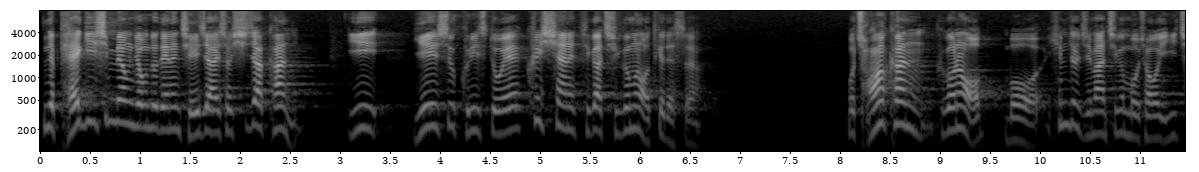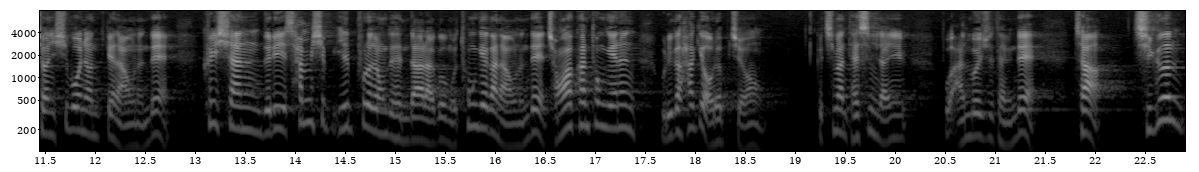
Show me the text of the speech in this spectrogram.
근데 120명 정도 되는 제자에서 시작한 이 예수 그리스도의 크리스티아니티가 지금은 어떻게 됐어요? 뭐 정확한 그거는 어, 뭐 힘들지만 지금 뭐 저거 2015년께 나오는데 크리스천들이 31% 정도 된다라고 뭐 통계가 나오는데 정확한 통계는 우리가 하기 어렵죠. 그렇지만 됐습니다. 뭐안 보여주셔도 되는데 자 지금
